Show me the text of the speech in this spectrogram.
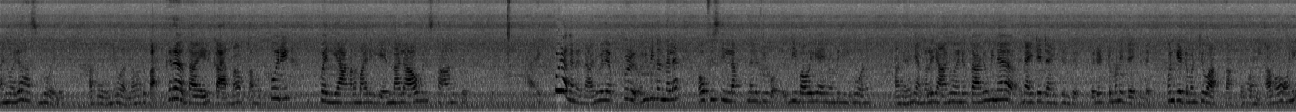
അനു ഒരു വരും അപ്പോൾ ഓന് വന്നതുകൊണ്ട് ഭയങ്കര ഇതായി. കാരണം നമുക്കൊരു വലിയ എന്നാൽ ആ ഒരു സ്ഥാനത്ത് എപ്പോഴും അങ്ങനെ തന്നെ. അനുവിന് എപ്പോഴും അവന് പിന്നെ ഇന്നലെ ഓഫീസിലില്ല ഇന്നലെ ദീപ ദീപാവലി ആയതുകൊണ്ട് ലീവുമാണ് അങ്ങനെ ഞങ്ങൾ ഞാനും അവനും കാനും പിന്നെ നൈറ്റ് ആയിട്ട് ആയിട്ടുണ്ട്. ഒരു എട്ട് മണി ആയിട്ടുണ്ട്. ഓനിക്ക് എട്ട് മണിക്ക് വാർത്താം. ഓനി അപ്പോൾ ഓന്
